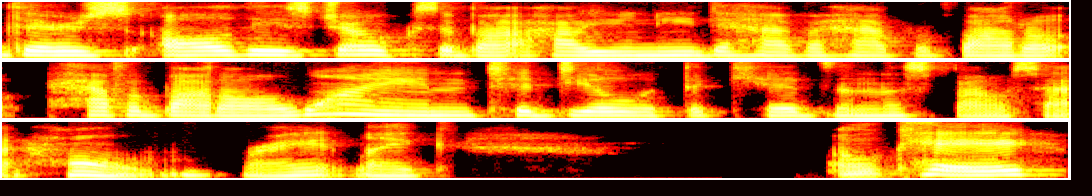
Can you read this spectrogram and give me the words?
there's all these jokes about how you need to have a half a bottle half a bottle of wine to deal with the kids and the spouse at home right? Like okay,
